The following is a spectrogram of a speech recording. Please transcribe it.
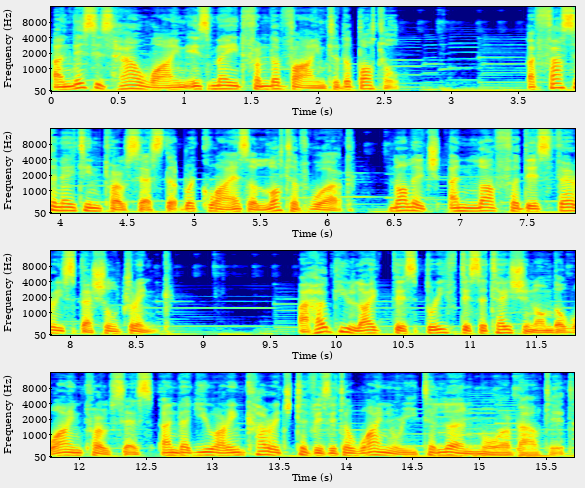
And this is how wine is made from the vine to the bottle. A fascinating process that requires a lot of work, knowledge, and love for this very special drink. I hope you liked this brief dissertation on the wine process and that you are encouraged to visit a winery to learn more about it.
